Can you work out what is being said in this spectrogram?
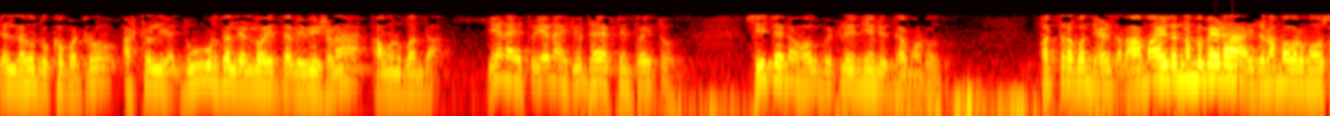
ಎಲ್ಲರೂ ದುಃಖಪಟ್ಟರು ಅಷ್ಟರಲ್ಲಿ ದೂರದಲ್ಲಿ ಎಲ್ಲೋ ಇದ್ದ ವಿಭೀಷಣ ಅವನು ಬಂದ. ಏನಾಯ್ತು ಏನಾಯ್ತು? ಯುದ್ಧ ಯಾಕೆ ನಿಂತೋಯ್ತು? ಸೀತೆನ ಹೋಗ್ಬಿಟ್ಲು, ಇನ್ನೇನು ಯುದ್ಧ ಮಾಡೋದು? ಹತ್ರ ಬಂದು ಹೇಳಿದ, ರಾಮ ಇದನ್ನು ನಂಬಬೇಡ, ಇದು ನಮ್ಮವರ ಮೋಸ,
